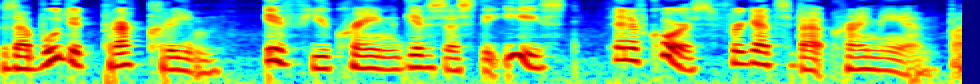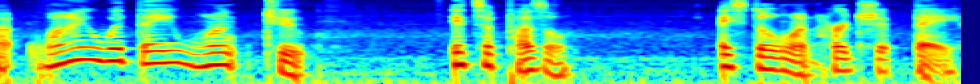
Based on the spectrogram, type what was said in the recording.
забудет про Крым. If Ukraine gives us the East, and of course forgets about Crimea. But why would they want to? It's a puzzle. I still want Hardship Bay.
